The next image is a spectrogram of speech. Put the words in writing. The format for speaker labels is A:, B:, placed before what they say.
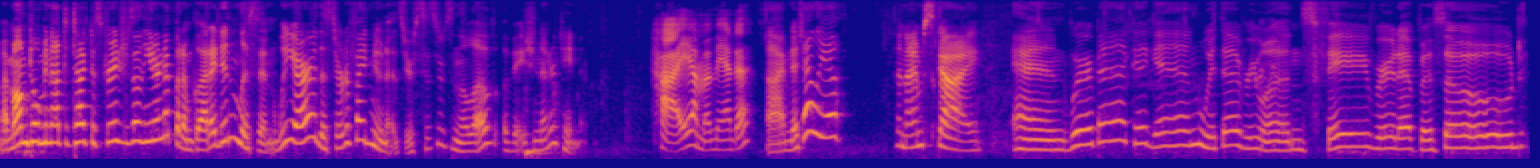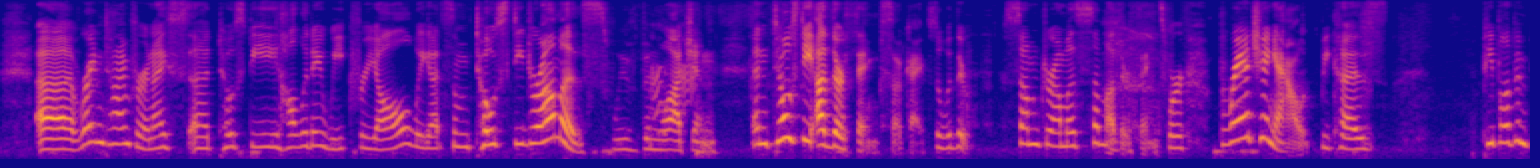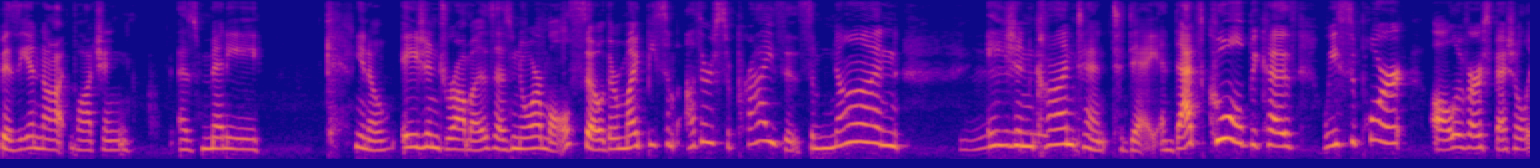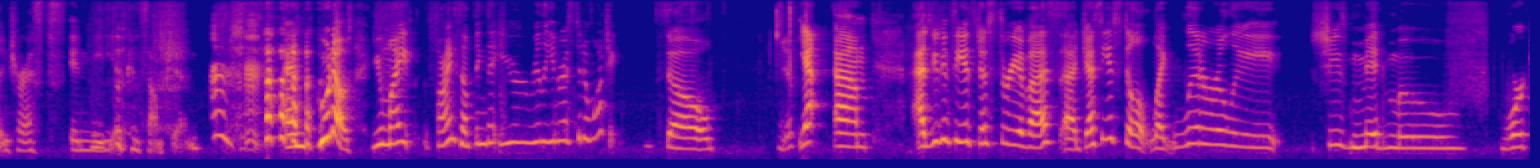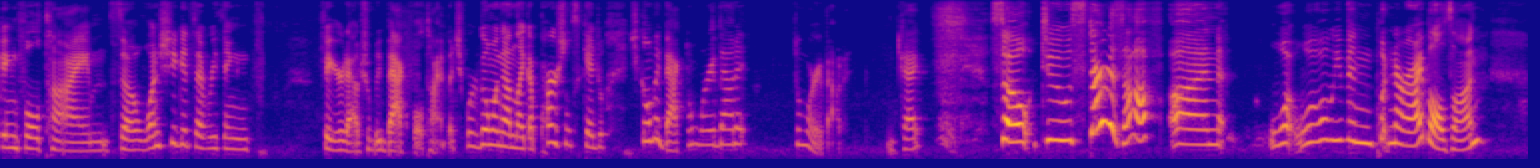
A: My mom told me not to talk to strangers on the internet, but I'm glad I didn't listen. We are the Certified Nunas, your sisters in the love of Asian entertainment.
B: Hi, I'm Amanda.
A: I'm Natalia.
C: And I'm Sky.
A: And we're back again with everyone's favorite episode. Uh, right in time for a nice uh, toasty holiday week for y'all. We got some toasty dramas we've been watching, and toasty other things. Okay, so with the, some dramas, some other things. We're branching out because people have been busy and not watching as many you know asian dramas as normal. So there might be some other surprises some non asian content today. And that's cool because we support all of our special interests in media consumption. And who knows? You might find something that you're really interested in watching. So
C: Yep.
A: yeah um as you can see it's just three of us. Uh, jesse is still like literally she's mid move, working full time. So once she gets everything figured out, she'll be back full time. But we're going on like a partial schedule. She's to be back. Don't worry about it. Don't worry about it. Okay. So to start us off on what what we've been putting our eyeballs on,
